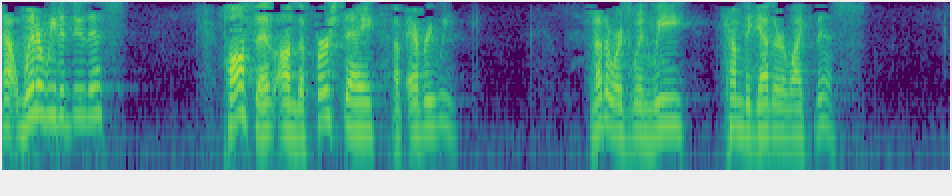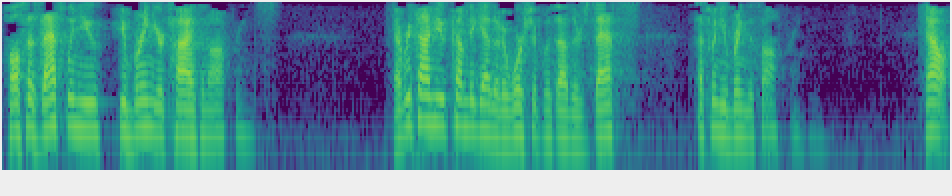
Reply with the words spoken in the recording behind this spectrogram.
Now, when are we to do this? Paul says on the first day of every week. In other words, when we come together like this, Paul says that's when you, you bring your tithes and offerings. Every time you come together to worship with others, that's, that's when you bring this offering. Now,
